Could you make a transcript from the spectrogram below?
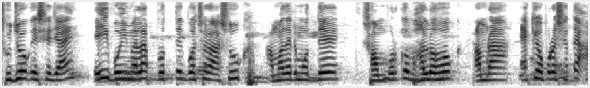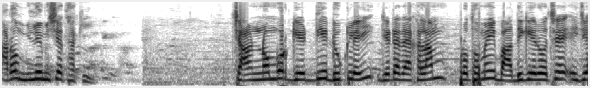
সুযোগ এসে যায়। এই বইমেলা প্রত্যেক বছর আসুক, আমাদের মধ্যে সম্পর্ক ভালো হোক, আমরা একে অপরের সাথে আরও মিলেমিশে থাকি। চার নম্বর গেট দিয়ে ঢুকলেই যেটা দেখালাম, প্রথমেই বাদিকে রয়েছে এই যে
